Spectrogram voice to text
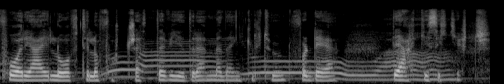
får jeg lov til å fortsette videre med den kulturen? For det, det er ikke sikkert.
